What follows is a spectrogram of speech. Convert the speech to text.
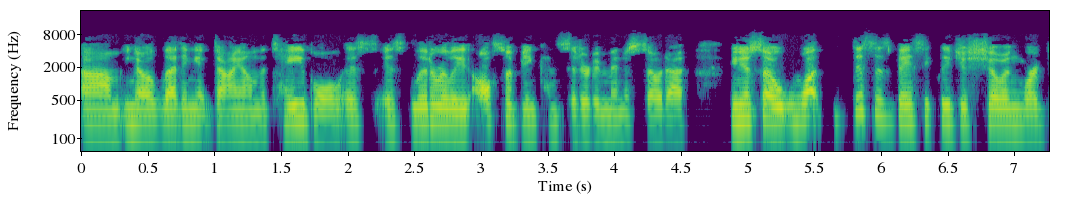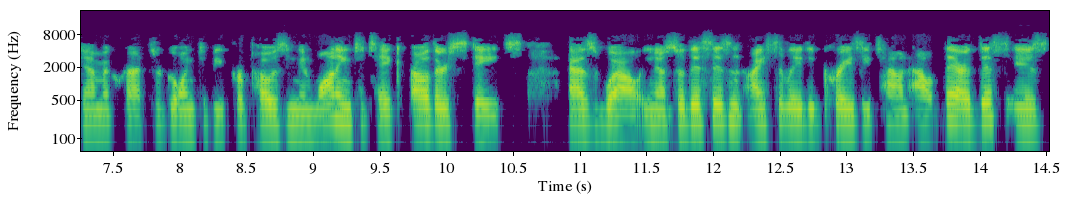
um, you know, letting it die on the table is is literally also being considered in Minnesota. You know, so what this is basically just showing where Democrats are going to be proposing and wanting to take other states as well. You know, so this isn't isolated crazy town out there. This is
